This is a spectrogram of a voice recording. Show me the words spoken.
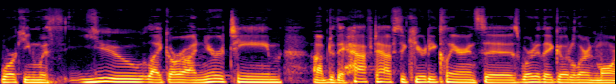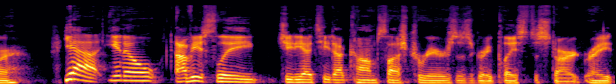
working with you, like, or on your team? Um, do they have to have security clearances? Where do they go to learn more? Yeah, you know, obviously, gdit.com slash careers is a great place to start, right?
